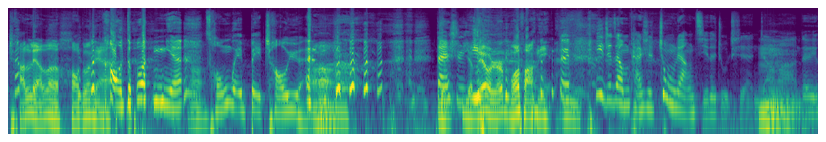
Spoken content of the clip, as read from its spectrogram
蝉联了好多年。好多年嗯从未被超越，啊，但是也也没有人模仿你。对一直在我们台是重量级的主持人，你知道吗？嗯对，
